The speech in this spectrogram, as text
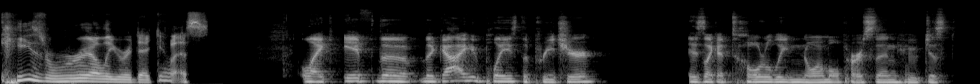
he's really ridiculous like if the the guy who plays the preacher is like a totally normal person who just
